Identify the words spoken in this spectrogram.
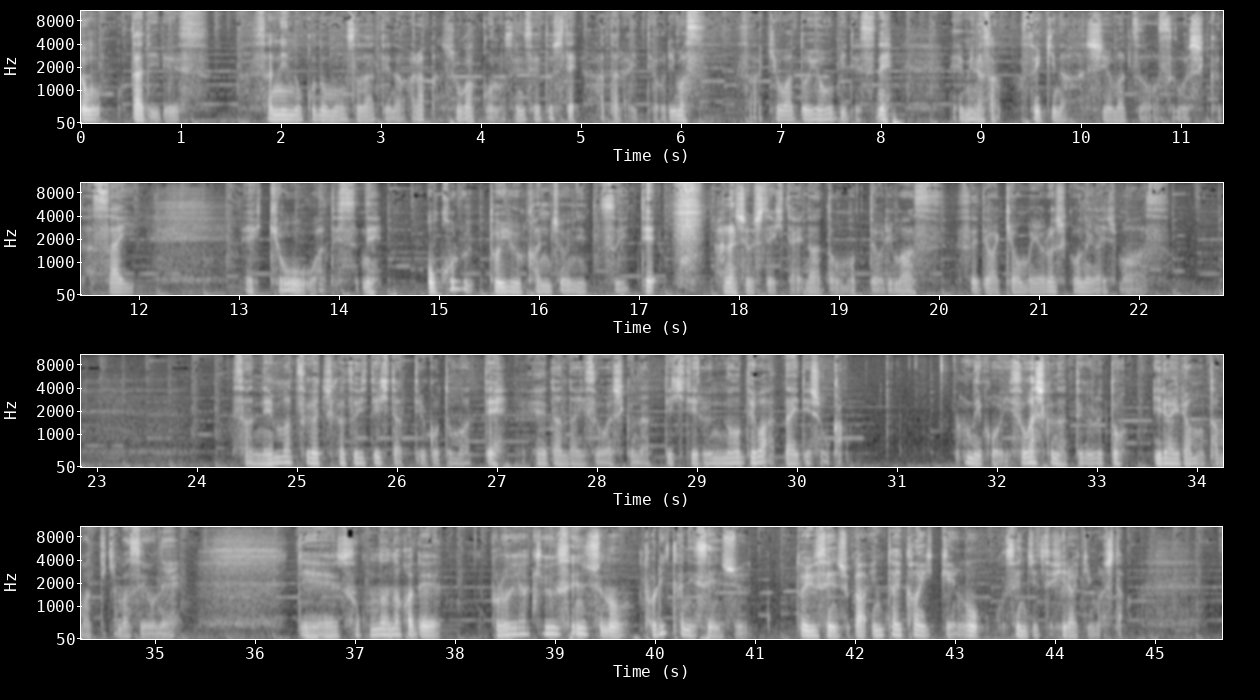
どうもダディです。3人の子供を育てながら小学校の先生として働いております。さあ今日は土曜日ですね、え、皆さん素敵な週末をお過ごしください、え、今日はですね怒るという感情について話をしていきたいなと思っております。それでは今日もよろしくお願いします。さあ年末が近づいてきたっていうこともあって、えー、だんだん忙しくなってきてるのではないでしょうか。でこう忙しくなってくるとイライラも溜まってきますよね。でそんな中でプロ野球選手の鳥谷選手という選手が引退会見を先日開きました。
